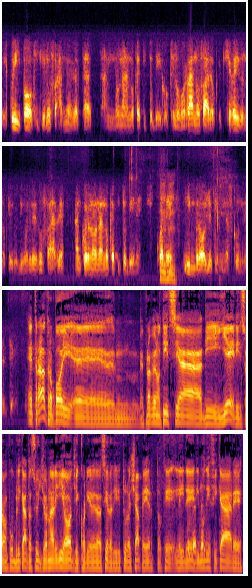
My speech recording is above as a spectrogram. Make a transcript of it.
e quei pochi che lo fanno in realtà non hanno capito bene o che lo vorranno fare o che credono che lo vorrebbero fare ancora non hanno capito bene qual è mm-hmm. l'imbroglio che si nasconde nel tempo. E tra l'altro poi eh, è proprio notizia di ieri, insomma, pubblicata sui giornali di oggi, il Corriere della Sera addirittura ci ha aperto che le idee di modificare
